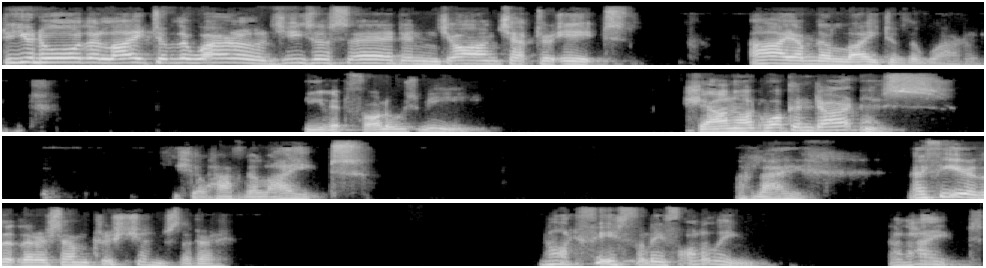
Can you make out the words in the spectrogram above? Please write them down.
Do you know the light of the world? Jesus said in John chapter 8, I am the light of the world. He that follows me shall not walk in darkness. He shall have the light of life. I fear that there are some Christians that are not faithfully following the light.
